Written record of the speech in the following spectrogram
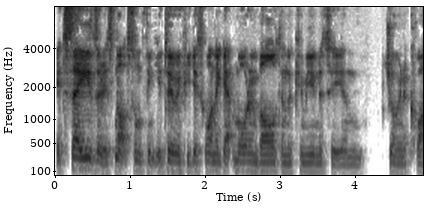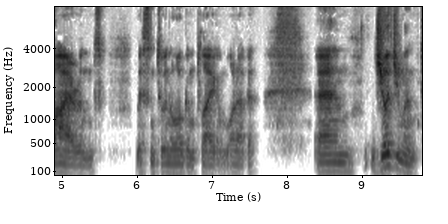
It says that it's not something you do if you just want to get more involved in the community and join a choir and listen to an organ play and whatever. Um, judgment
